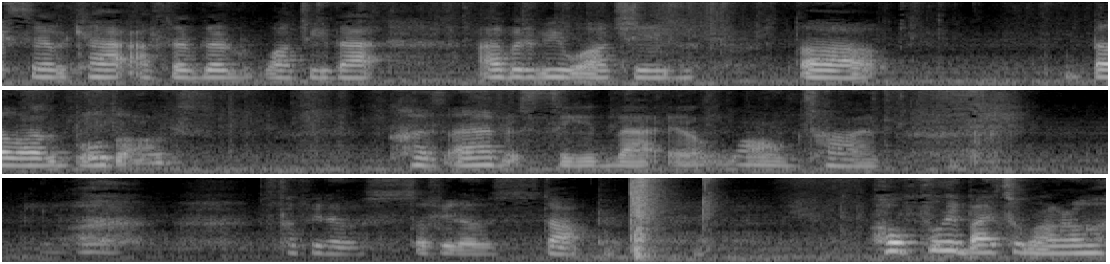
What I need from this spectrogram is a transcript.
Sam Cat, after I'm done watching that, I'm gonna be watching uh, Bella and the Bulldogs because I haven't seen that in a long time. Stuffy nose, stuffy nose, stop. Hopefully by tomorrow,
